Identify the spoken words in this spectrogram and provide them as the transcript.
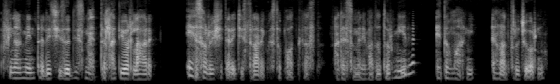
finalmente ha deciso di smetterla di urlare e sono riuscita a registrare questo podcast. Adesso me ne vado a dormire e domani è un altro giorno.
